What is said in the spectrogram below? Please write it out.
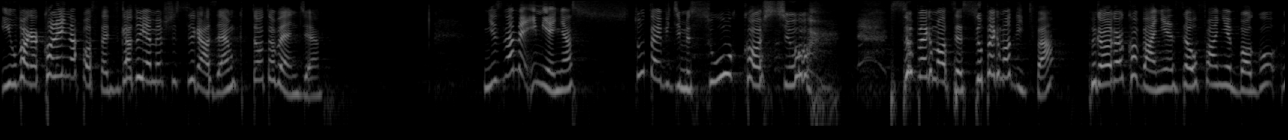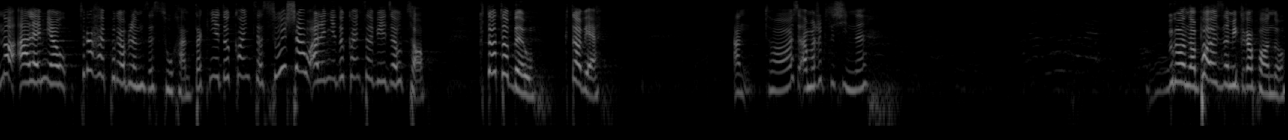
I uwaga, kolejna postać. Zgadujemy wszyscy razem, kto to będzie. Nie znamy imienia. Tutaj widzimy słuch, kościół, supermoce, supermodlitwa, prorokowanie, zaufanie Bogu, no ale miał trochę problem ze słuchem. Tak nie do końca słyszał, ale nie do końca wiedział co. Kto to był? Kto wie? Antoś, a może ktoś inny? Bruno, powiedz do mikrofonu.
